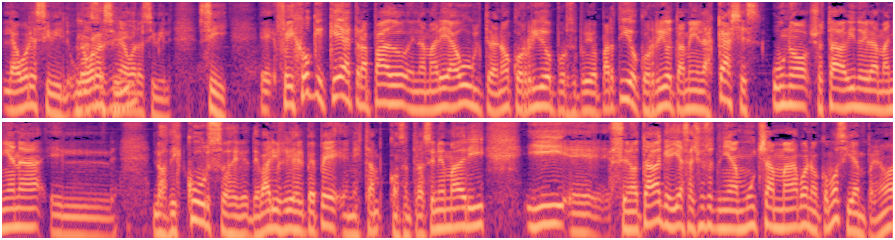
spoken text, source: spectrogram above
La Guardia Civil, una ¿La Guardia asociación de Civil? Guardia Civil. Sí. Eh, Feijó que queda atrapado en la marea ultra, ¿no? Corrido por su propio partido, corrido también en las calles. Uno, yo estaba viendo en la mañana el- los discursos de, de varios líderes del PP en esta concentración en Madrid y eh, se notaba que Díaz Ayuso tenía mucha más, bueno, como siempre, ¿no?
